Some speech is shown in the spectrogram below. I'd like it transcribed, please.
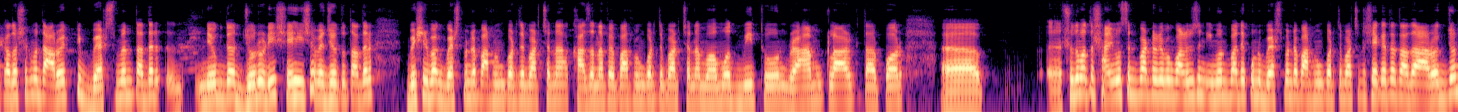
একাদশের মধ্যে আরও একটি ব্যাটসম্যান তাদের নিয়োগ দেওয়া জরুরি। সেই হিসাবে যেহেতু তাদের বেশিরভাগ ব্যাটসম্যানরা পারফর্ম করতে পারছে না, খাজানাফে পারফর্ম করতে পারছে না, মোহাম্মদ মিথুন, গ্রাহাম ক্লার্ক, তারপর শুধুমাত্র শাহিম হোসেন পাটোয়ারি এবং পারভেজ হোসেন ইমন বাদে কোনো ব্যাটসম্যানরা পারফর্ম করতে পারছে না। সেক্ষেত্রে তাদের আরও একজন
